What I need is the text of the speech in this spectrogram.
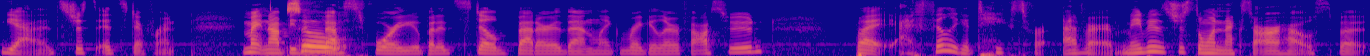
yeah, it's just it's different. It might not be So- the best for you, but it's still better than like regular fast food. but I feel like it takes forever. Maybe it's just the one next to our house, but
